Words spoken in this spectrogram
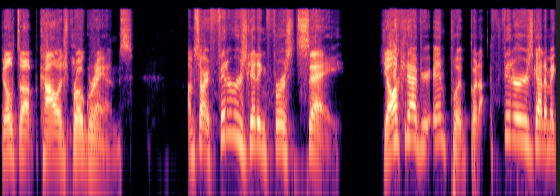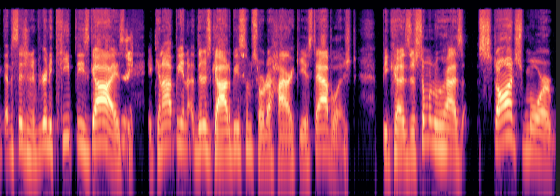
built up college programs. I'm sorry, Fitterer's getting first say. Y'all can have your input, but Fitterer's got to make that decision. If you're going to keep these guys, it cannot be. An, there's got to be some sort of hierarchy established because there's someone who has staunch more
